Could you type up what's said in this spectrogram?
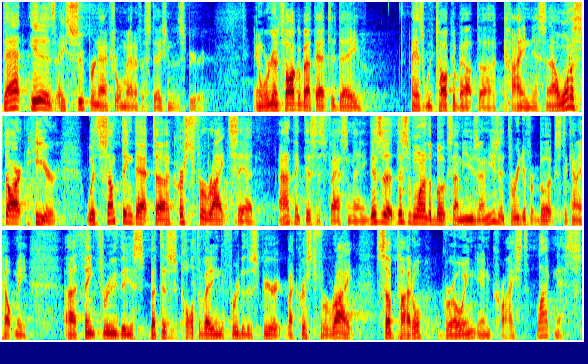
that is a supernatural manifestation of the Spirit. And we're going to talk about that today as we talk about uh, kindness. And I want to start here with something that uh, Christopher Wright said. I think this is fascinating. This is, a, this is one of the books I'm using. I'm using three different books to kind of help me uh, think through this, but this is Cultivating the Fruit of the Spirit by Christopher Wright, subtitle Growing in Christ Likeness.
